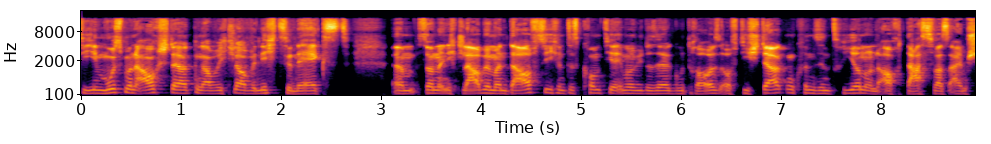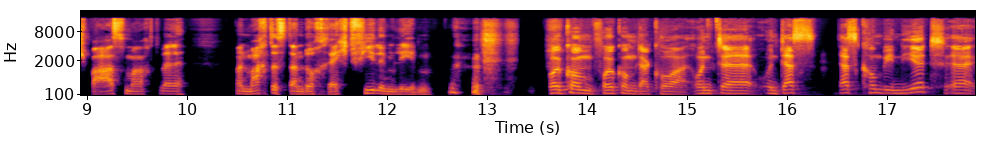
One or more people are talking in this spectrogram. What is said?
die muss man auch stärken, aber ich glaube nicht zunächst. Ähm, sondern ich glaube, man darf sich, und das kommt hier immer wieder sehr gut raus, auf die Stärken konzentrieren und auch das, was einem Spaß macht, weil man macht es dann doch recht viel im Leben. Vollkommen, vollkommen d'accord. Und, äh, und das, das kombiniert, äh,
